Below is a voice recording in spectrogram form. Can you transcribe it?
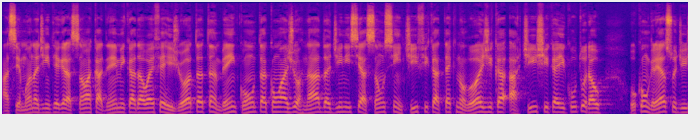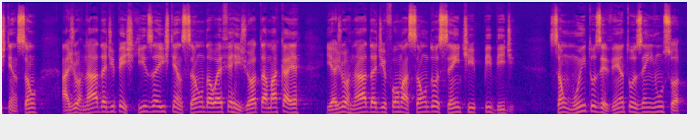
A Semana de Integração Acadêmica da UFRJ também conta com a Jornada de Iniciação Científica, Tecnológica, Artística e Cultural, o Congresso de Extensão, a Jornada de Pesquisa e Extensão da UFRJ Macaé e a Jornada de Formação Docente PIBID. São muitos eventos em um só.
